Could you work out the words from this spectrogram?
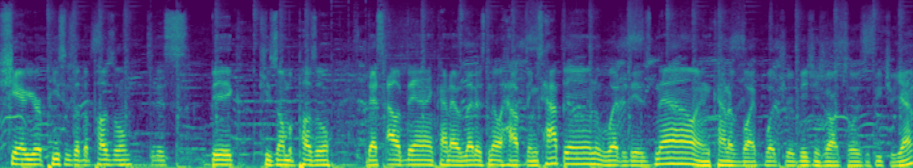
share your pieces of the puzzle to this big Kizomba puzzle that's out there and kind of let us know how things happen, what it is now, and kind of like what your visions are towards the future. Yeah.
